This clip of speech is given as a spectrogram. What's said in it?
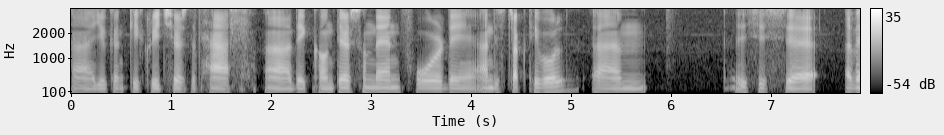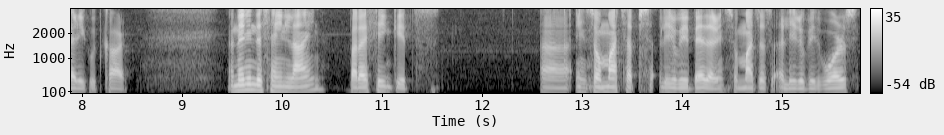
Uh, you can kill creatures that have uh, the counters on them for the undestructible. Um, this is uh, a very good card. And then in the same line, but I think it's uh, in some matchups a little bit better, in some matchups a little bit worse.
